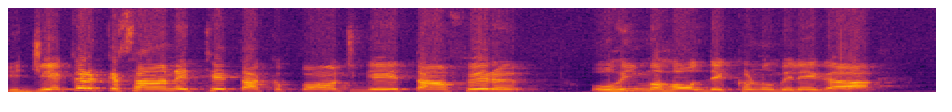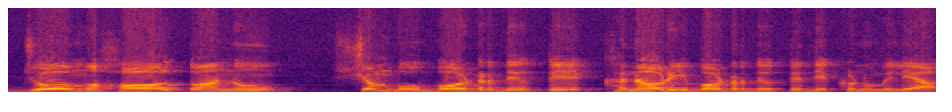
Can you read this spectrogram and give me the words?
ਕਿ ਜੇਕਰ ਕਿਸਾਨ ਇੱਥੇ ਤੱਕ ਪਹੁੰਚ ਗਏ ਤਾਂ ਫਿਰ ਉਹੀ ਮਾਹੌਲ ਦੇਖਣ ਨੂੰ ਮਿਲੇਗਾ, ਜੋ ਮਾਹੌਲ ਤੁਹਾਨੂੰ ਸ਼ੰਭੂ ਬਾਰਡਰ ਦੇ ਉੱਤੇ, ਖਨੌਰੀ ਬਾਰਡਰ ਦੇ ਉੱਤੇ ਦੇਖਣ ਨੂੰ ਮਿਲਿਆ।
